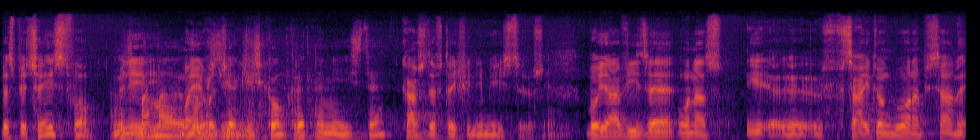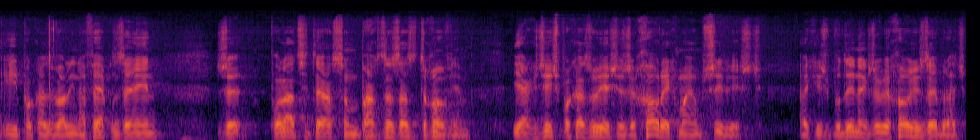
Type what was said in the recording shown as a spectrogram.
bezpieczeństwo Ale mnie czy pan ma na mojej myśli rodzinie. jakieś konkretne miejsce? Każde w tej chwili miejsce już. Bo ja widzę, u nas e, w Zeitung było napisane i pokazywali na Fernsehen, że Polacy teraz są bardzo za zdrowiem. Jak gdzieś pokazuje się, że chorych mają przywieźć, jakiś budynek, żeby chorych zebrać,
